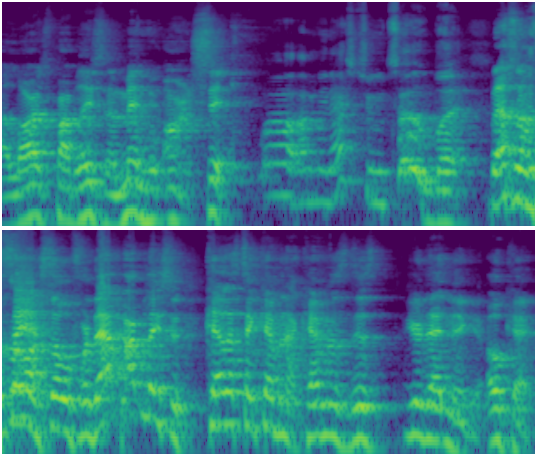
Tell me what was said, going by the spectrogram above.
a large population of men who aren't shit. Well, I mean that's true too, but But that's what I'm saying. So for that population, okay, let's take Kevin out. Kevin's this. You're that nigga. Okay.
